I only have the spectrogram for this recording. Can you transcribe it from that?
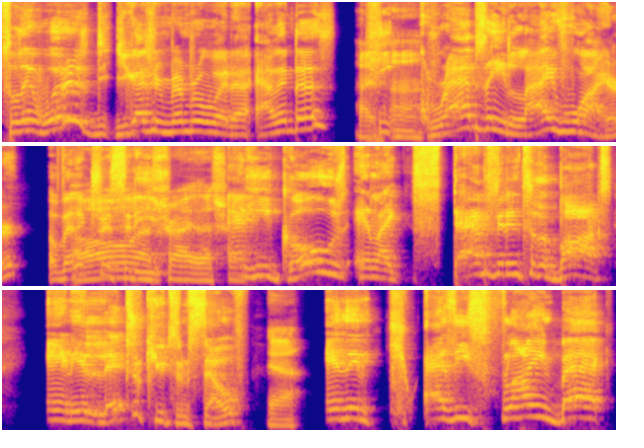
So then, what is? Do you guys remember what uh, Alan does? I- he uh. grabs a live wire of electricity Oh, that's right. That's right. and he goes and like stabs it into the box and electrocutes himself. yeah. And then he- as he's flying back,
